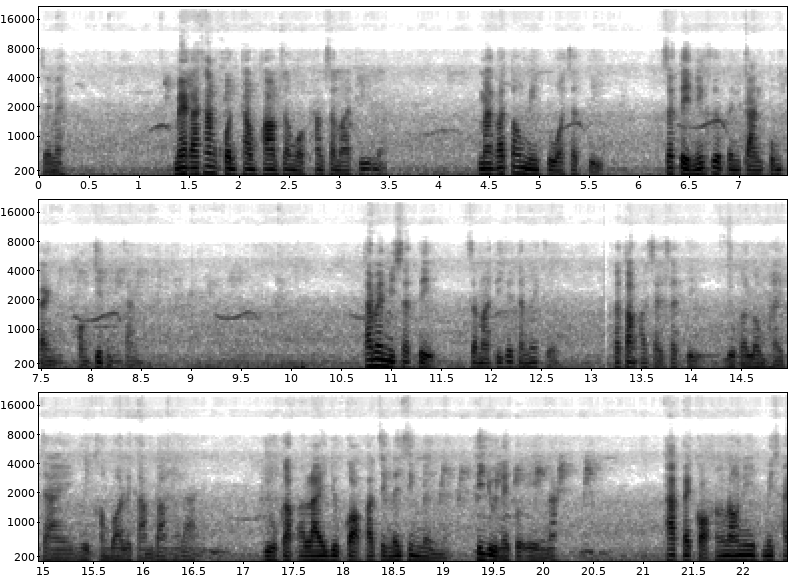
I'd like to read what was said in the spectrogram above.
ใช่ไหมแม้กระทั่งคนทำความสงบทำสมาธิเนี่ย มันก็ต้องมีตัวสติ สตินี่คือเป็นการปรุงแต่งของจิตเหมือนกัน ถ้าไม่มีสติสมาธิก็จะไม่เกิด ก็ต้องอาศัยสติ อยู่กับลมหายใจอยู่คำบริกรรมบ้างก็ได้ อยู่กับอะไรอยู่เกาะกับสิ่งใดสิ่งหนึ่งที่อยู่ในตัวเองนะ ถ้าไปเกาะข้างนอกนี่ไม่ใช่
